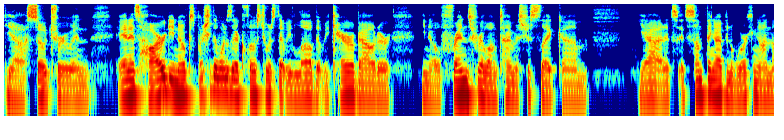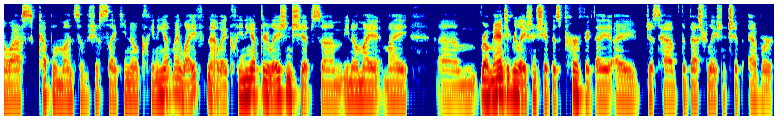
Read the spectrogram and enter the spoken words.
Yeah, so true, and and it's hard, you know, especially the ones that are close to us that we love, that we care about, or you know, friends for a long time. It's just like, um, yeah, and it's it's something I've been working on the last couple months of just like you know, cleaning up my life in that way, cleaning up the relationships. Um, you know, my my um, romantic relationship is perfect. I I just have the best relationship ever,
